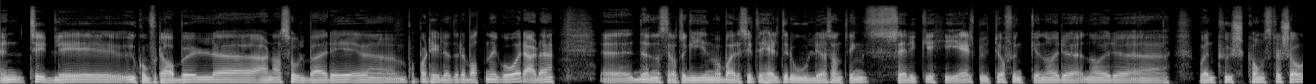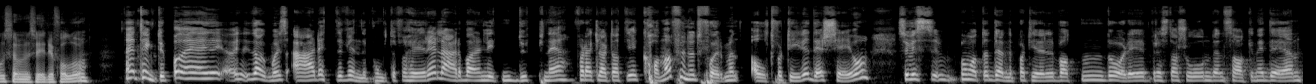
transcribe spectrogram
En tydelig ukomfortabel eh, Erna Solberg eh, på partilederdebatten i går. Er det denne strategien med å bare sitte helt rolig og sånne ting ser ikke helt ut til å funke når, når when push comes to show, som vi sier i Follo? Jeg tenkte jo på det i dag morges, er dette vendepunktet for Høyre, eller er det bare en liten dupp ned? For det er klart at de kan ha funnet formen altfor tidlig, det skjer jo. Så hvis på en måte denne partidebatten, dårlig prestasjon, den saken i DN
